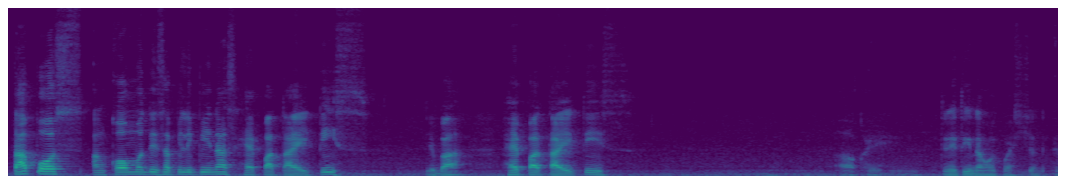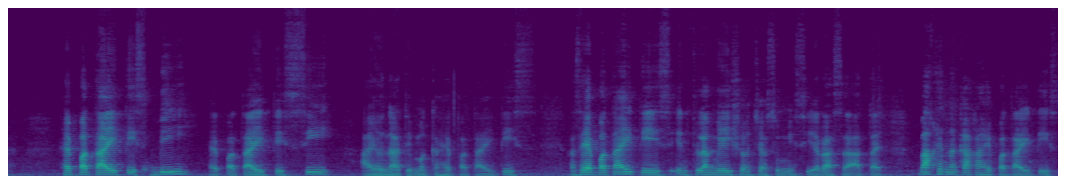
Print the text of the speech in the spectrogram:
Tapos, ang common din sa Pilipinas, hepatitis. 'Di ba? Hepatitis. Okay. Tinitingnan ko yung question. Hepatitis B, hepatitis C, ayaw natin magka-hepatitis. Kasi hepatitis, inflammation siya sumisira sa atay. Bakit nagkaka-hepatitis?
